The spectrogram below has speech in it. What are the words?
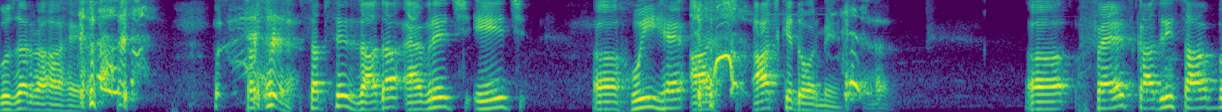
گزر رہا ہے۔ سب سب سے زیادہ ایوریج ایج ہوئی ہے آج آج کے دور میں فیض قادری صاحب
